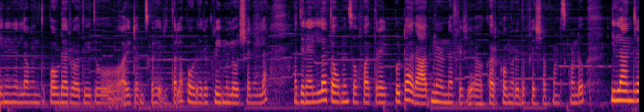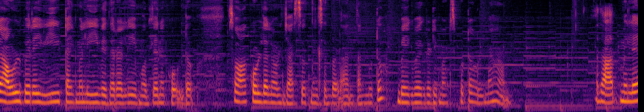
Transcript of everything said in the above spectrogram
ಏನೇನೆಲ್ಲ ಒಂದು ಪೌಡರು ಅದು ಇದು ಐಟಮ್ಸ್ಗಳಿರುತ್ತಲ್ಲ ಪೌಡರು ಕ್ರೀಮು ಲೋಷನ್ ಎಲ್ಲ, ಅದನ್ನೆಲ್ಲ ತೊಗೊಂಬಂದು ಸೋಫಾ ಹತ್ರ ಇಟ್ಬಿಟ್ಟು ಅದಾದಮೇಲೆ ಅವಳನ್ನ ಫ್ರೆಶ್ ಕರ್ಕೊಂಬರೋದು ಫ್ರೆಶ್ ಅಪ್ ಮಾಡಿಸ್ಕೊಂಡು. ಇಲ್ಲಾಂದರೆ ಅವಳು ಬೇರೆ ಈ ಟೈಮಲ್ಲಿ ಈ ವೆದರಲ್ಲಿ ಮೊದಲೇ ಕೋಲ್ಡು ಸೊ ಆ ಕೋಲ್ಡಲ್ಲಿ ಅವಳು ಜಾಸ್ತಿ ಹೊತ್ತು ನಿಲ್ಸೋದು ಬೇಡ ಅಂತ ಅಂದ್ಬಿಟ್ಟು ಬೇಗ ಬೇಗ ರೆಡಿ ಮಾಡಿಸ್ಬಿಟ್ಟು ಅವಳನ್ನ ಅದಾದಮೇಲೆ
